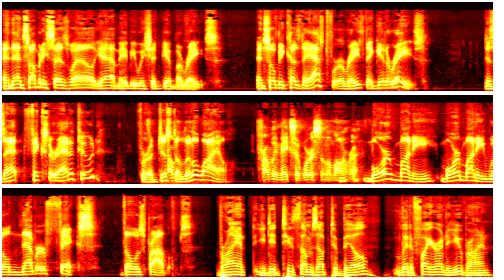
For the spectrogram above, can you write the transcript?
And then somebody says, "Well, yeah, maybe we should give them a raise." And so, because they asked for a raise, they get a raise. Does that fix their attitude for a, just a little while? Probably makes it worse in the long run. More money, more money will never fix those problems. Brian, you did two thumbs up to Bill. Lit a fire under you, Brian.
